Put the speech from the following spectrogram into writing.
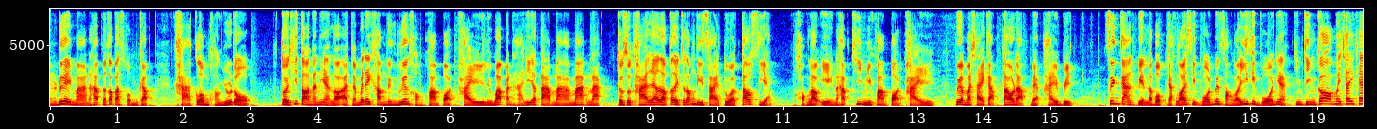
นเรื่อยมานะครับ แล้วก็ผสมกับขากลมของยุโรป โดยที่ตอนนั้นเนี่ยเราอาจจะไม่ได้คำนึงเรื่องของความปลอดภัย หรือว่าปัญหาที่จะตามมามากนัก จนสุดท้ายแล้วเราก็เลยจะต้องดีไซน์ตัวเต้าเสียบของเราเองนะครับ ที่มีความปลอดภัย เพื่อมาใช้กับเต้ารับแบบไฮบริดซึ่งการเปลี่ยนระบบจาก 110 โวลต์เป็น 220 โวลต์เนี่ย จริงๆ ก็ไม่ใช่แค่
